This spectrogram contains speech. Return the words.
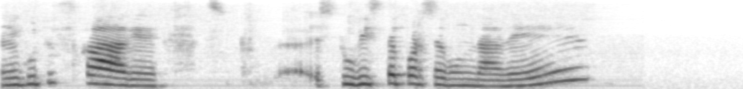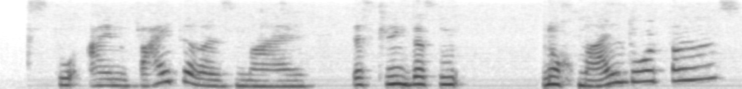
eine gute Frage. ¿Estuviste por segunda vez? Du ein weiteres Mal? Das klingt, dass du nochmal dort warst?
